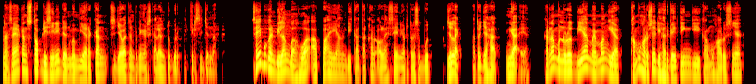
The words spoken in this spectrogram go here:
Nah, saya akan stop di sini dan membiarkan sejawat dan pendengar sekalian untuk berpikir sejenak. Saya bukan bilang bahwa apa yang dikatakan oleh senior tersebut jelek atau jahat. Enggak ya. Karena menurut dia memang ya kamu harusnya dihargai tinggi, kamu harusnya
